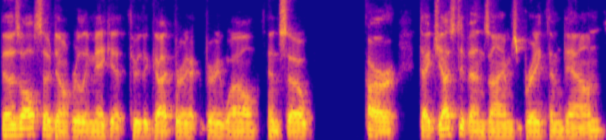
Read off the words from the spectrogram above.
those also don't really make it through the gut very very well. And so our digestive enzymes break them down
